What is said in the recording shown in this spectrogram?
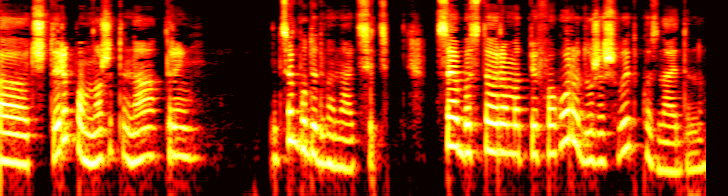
е, 4 помножити на 3. І це буде 12. Все без теореми Піфагора дуже швидко знайдено.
